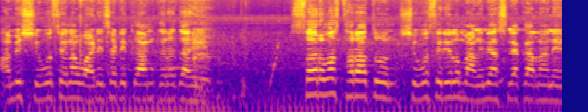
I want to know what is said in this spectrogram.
आम्ही शिवसेना वाढीसाठी काम करत आहे. सर्व स्तरातून शिवसेनेला मागणी असल्याकारणाने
